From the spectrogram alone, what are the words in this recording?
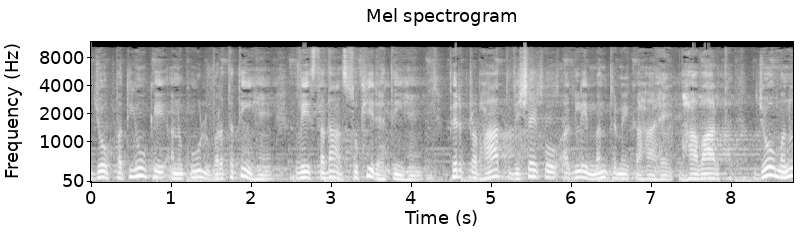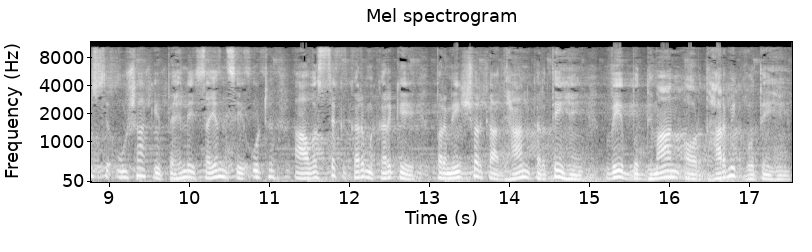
जो पतियों के अनुकूल वर्तती हैं, वे सदा सुखी रहती हैं। फिर प्रभात विषय को अगले मंत्र में कहा है, भावार्थ, जो मनुष्य उषा के पहले शयन से उठ आवश्यक कर्म करके परमेश्वर का ध्यान करते हैं, वे बुद्धिमान और धार्मिक होते हैं।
